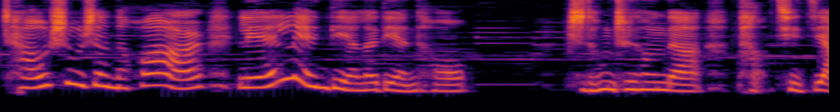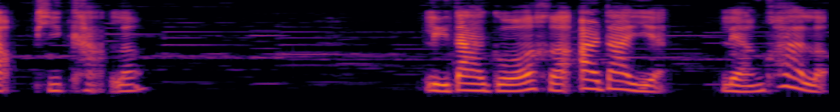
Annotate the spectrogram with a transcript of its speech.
朝树上的花儿连连点了点头，吃通吃通的跑去叫皮卡了。李大国和二大爷凉快了，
